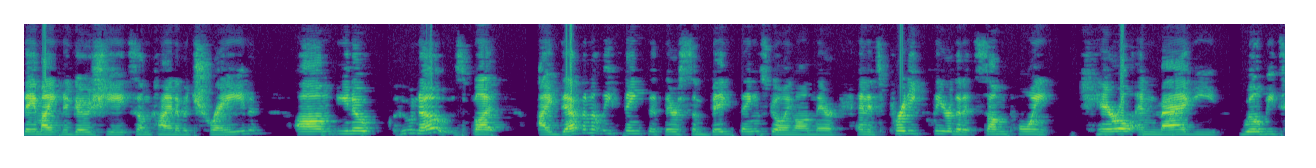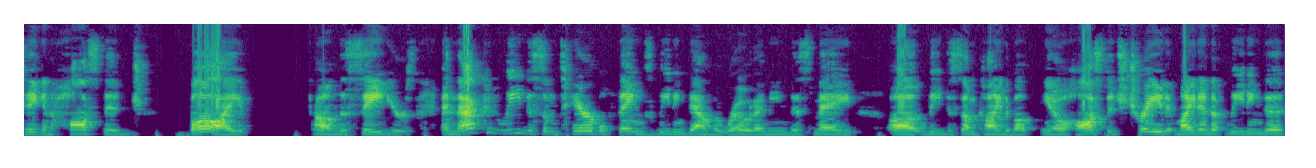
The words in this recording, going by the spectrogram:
They might negotiate some kind of a trade. Um, you know, who knows? But I definitely think that there's some big things going on there. And it's pretty clear that at some point, Carol and Maggie will be taken hostage by um, the saviors, and that could lead to some terrible things leading down the road. I mean, this may uh, lead to some kind of a you know hostage trade. It might end up leading to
